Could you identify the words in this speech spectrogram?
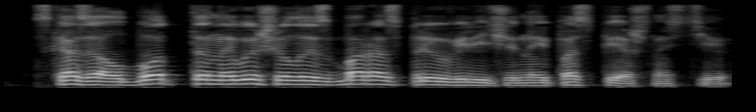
— сказал Боттон и вышел из бара с преувеличенной поспешностью.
